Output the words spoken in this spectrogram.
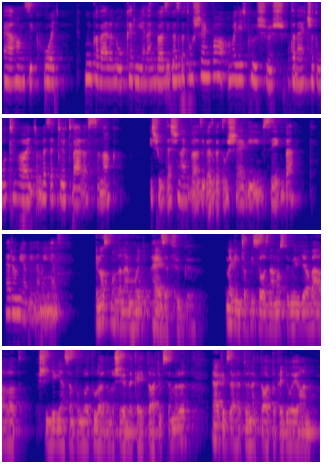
elhangzik, hogy munkavállalók kerüljenek be az igazgatóságba, vagy egy külsős tanácsadót vagy vezetőt válasszanak, és ültessenek be az igazgatósági székbe. Erről mi a véleményed? Én azt mondanám, hogy helyzetfüggő. Megint csak visszahoznám azt, hogy mi ugye a vállalat, és így ilyen szempontból a tulajdonos érdekeit tartjuk szem előtt. Elképzelhetőnek tartok egy olyan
